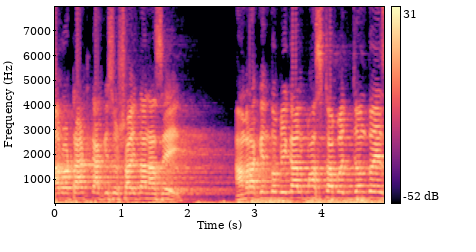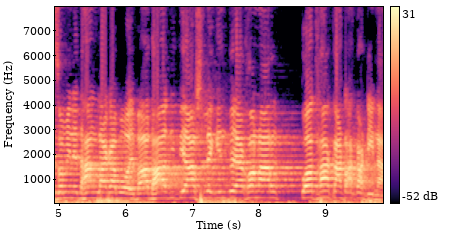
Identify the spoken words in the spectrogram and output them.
আরও টাটকা কিছু শয়তান আছে। আমরা কিন্তু বিকাল পাঁচটা পর্যন্ত এ জমিনে ধান লাগাবো। বাধা দিতে আসলে কিন্তু এখন আর কথা কাটাকাটি না,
